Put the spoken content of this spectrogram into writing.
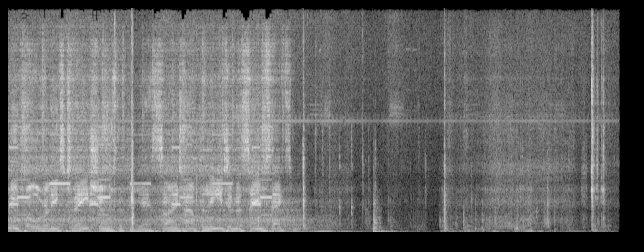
New poll released today shows that the yes side have the lead in the same-sex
